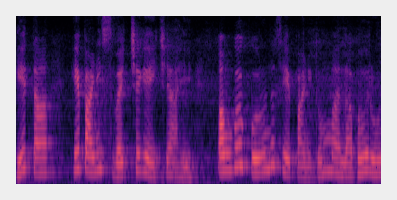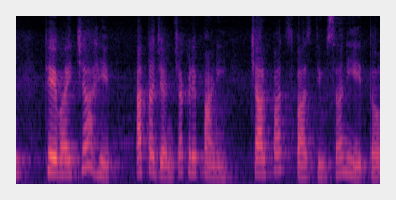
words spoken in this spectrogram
घेता हे पाणी स्वच्छ घ्यायचे आहे. अंघोळ करूनच हे पाणी तुम्हाला भरून ठेवायचे आहे. आता ज्यांच्याकडे पाणी चार पाच पाच दिवसांनी येतं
